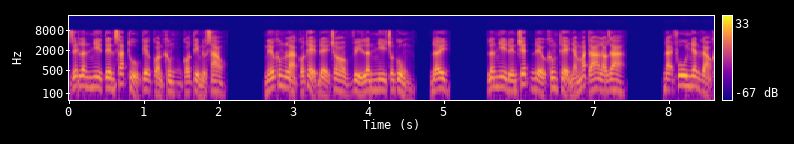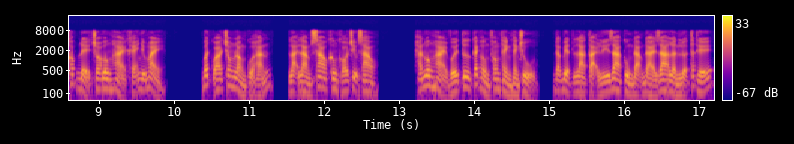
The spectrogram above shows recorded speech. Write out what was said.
giết lân nhi tên sát thủ kia còn không có tìm được sao? Nếu không là có thể để cho vì lân nhi cho cùng, đây, lân nhi đến chết đều không thể nhắm mắt ta lao ra. Đại phu nhân gào khóc để cho ông hải khẽ nhữ mày. Bất quá trong lòng của hắn, lại làm sao không khó chịu sao? Hắn ông hải với tư cách hồng phong thành thành chủ, đặc biệt là tại lý gia cùng đạm đài gia lần lượt thất thế,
